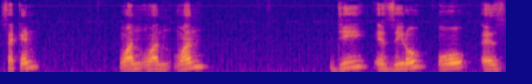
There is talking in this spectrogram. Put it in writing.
second 111 G is 0 O is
